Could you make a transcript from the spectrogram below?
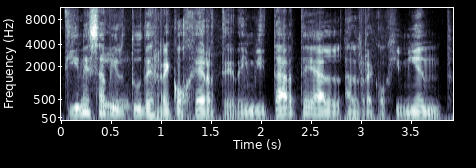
Tiene, esa virtud de recogerte, de invitarte al, al recogimiento.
